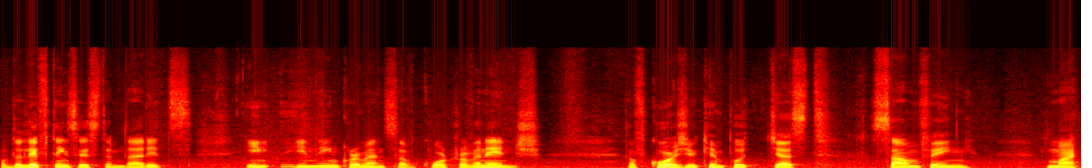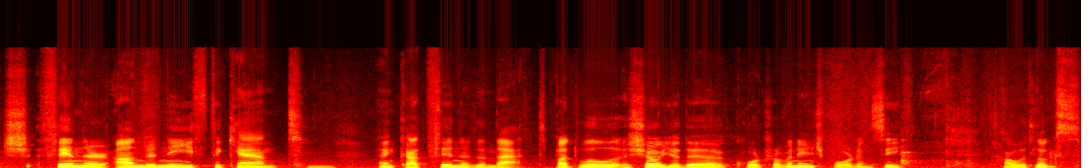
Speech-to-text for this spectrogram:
of the lifting system that it's in, in increments of quarter of an inch. Of course, you can put just something much thinner underneath the cant and cut thinner than that. But we'll show you the quarter of an inch board and see how it looks.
